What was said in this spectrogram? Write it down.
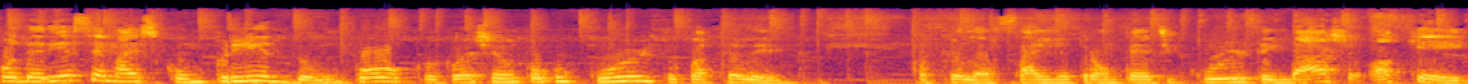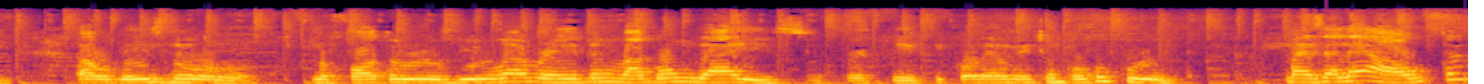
Poderia ser mais comprido um pouco, que eu achei um pouco curto com aquele. Com aquela sainha trompete curta embaixo, ok. talvez no, no photo review a Raven vá gongar isso, porque ficou realmente um pouco curto. Mas ela é alta,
